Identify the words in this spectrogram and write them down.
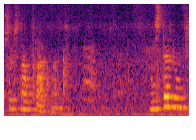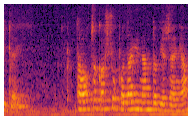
przeczytam fragment. Misterium Fidei. To, co Kościół podaje nam do wierzenia,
